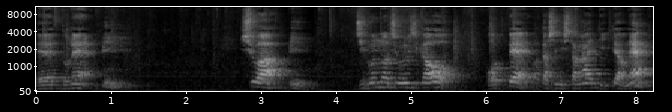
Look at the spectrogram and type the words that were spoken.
えー、っとね 主は自分の十字架を追って私に従えって言ったよね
